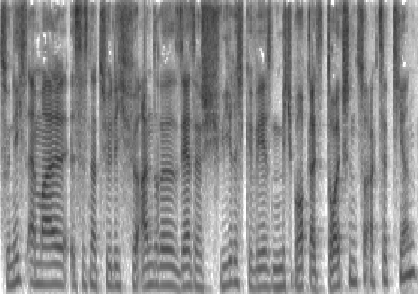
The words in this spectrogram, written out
zunächst einmal ist es natürlich für andere sehr, sehr schwierig gewesen, mich überhaupt als Deutschen zu akzeptieren.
